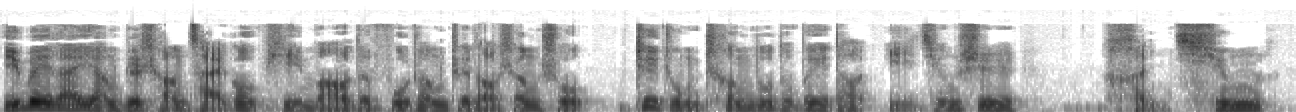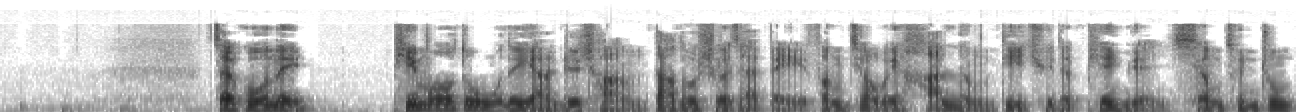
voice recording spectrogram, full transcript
一位来养殖场采购皮毛的服装制造商说：“这种程度的味道已经是很轻了。”在国内。皮毛动物的养殖场大多设在北方较为寒冷地区的偏远乡村中，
